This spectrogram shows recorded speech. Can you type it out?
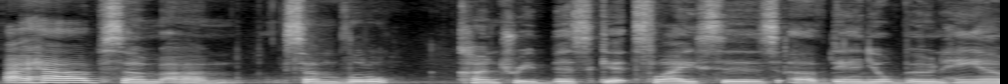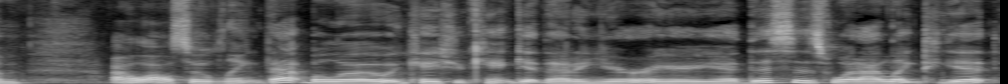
I have some um, some little country biscuit slices of Daniel Boone ham. I'll also link that below in case you can't get that in your area. This is what I like to get.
